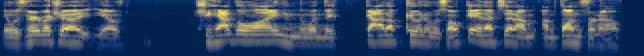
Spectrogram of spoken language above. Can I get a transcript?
it was very much a you know she had the line, and when they got up to it, it was okay. That's it. I'm I'm done for now.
